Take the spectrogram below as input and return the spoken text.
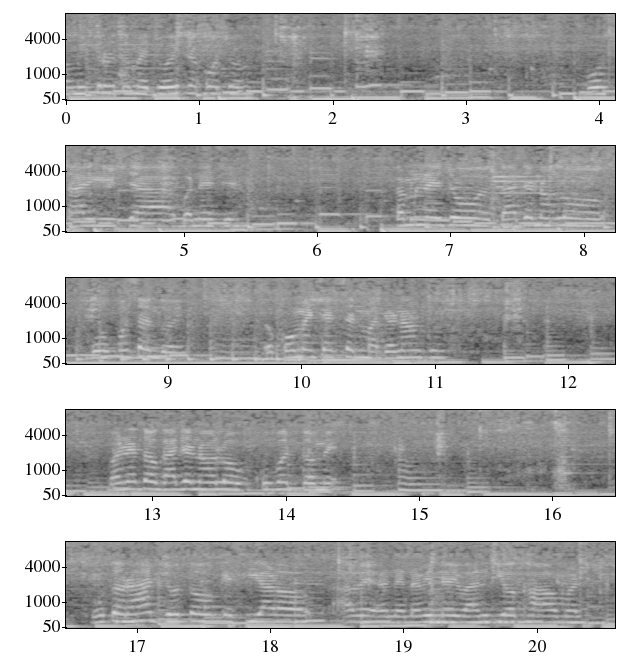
તો મિત્રો, તમે જોઈ શકો છો. બહુ સારી રીતે આ બને છે. તમને જો ગાજરનો હલવો બહુ પસંદ હોય, તો કોમેન્ટ સેક્શનમાં જણાવજો. મને તો ગાજરનો હલવો ખૂબ જ ગમે. હું તો રાહ જોતો કે શિયાળો આવે અને નવી નવી વાનગીઓ ખાવા મળે.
